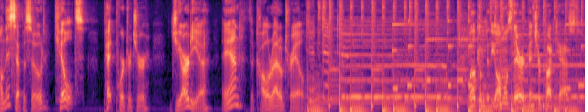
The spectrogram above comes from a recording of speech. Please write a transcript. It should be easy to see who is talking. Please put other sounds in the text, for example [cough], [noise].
Speaker 1: On this episode, kilts, pet portraiture, giardia, and the Colorado Trail. Welcome to the Almost There Adventure Podcast.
